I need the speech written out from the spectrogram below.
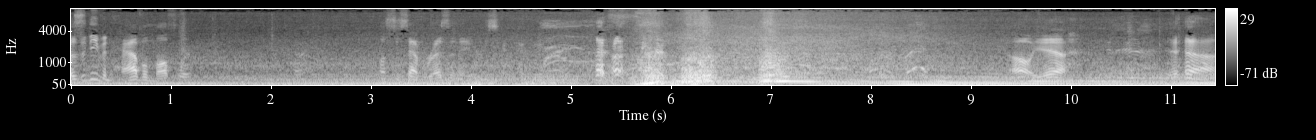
Does it even have a muffler? Must just have resonators. oh yeah. Yeah.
